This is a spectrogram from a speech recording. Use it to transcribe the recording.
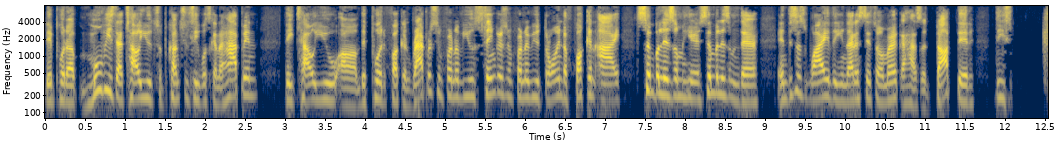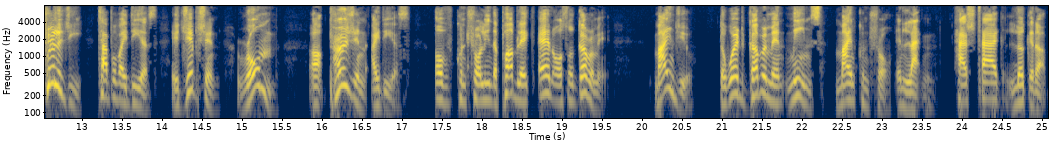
They put up movies that tell you subconsciously what's gonna happen. They tell you um they put fucking rappers in front of you, singers in front of you, throwing the fucking eye, symbolism here, symbolism there. And this is why the United States of America has adopted these trilogy type of ideas. Egyptian, Rome, uh, Persian ideas of controlling the public and also government. Mind you, the word government means mind control in Latin. Hashtag look it up.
